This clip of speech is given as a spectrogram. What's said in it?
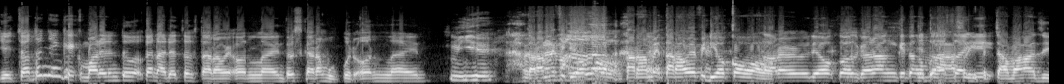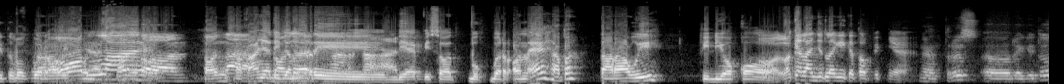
Ya contohnya yang kayak kemarin tuh kan ada tuh taraweh online, terus sekarang bukber online. Iya. Taraweh video call, taraweh taraweh video call. Taraweh video call sekarang kita Itu ngebahas asli lagi pecah banget sih itu bukber online. Tonton. Tonton. Makanya Tonton didengerin di episode bukber on eh apa? Tarawih video Oh, call. oke lanjut lagi ke topiknya. Nah, terus eh, udah gitu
